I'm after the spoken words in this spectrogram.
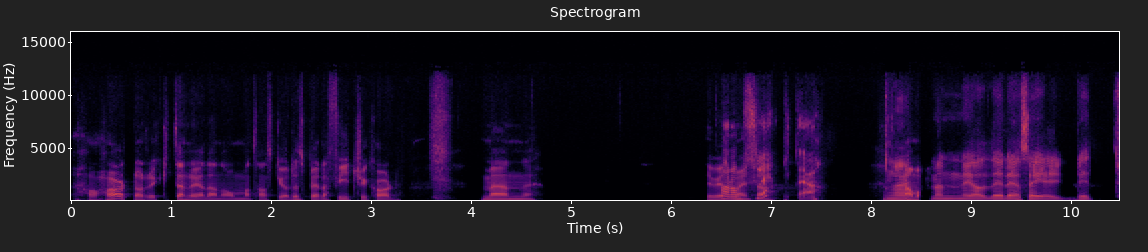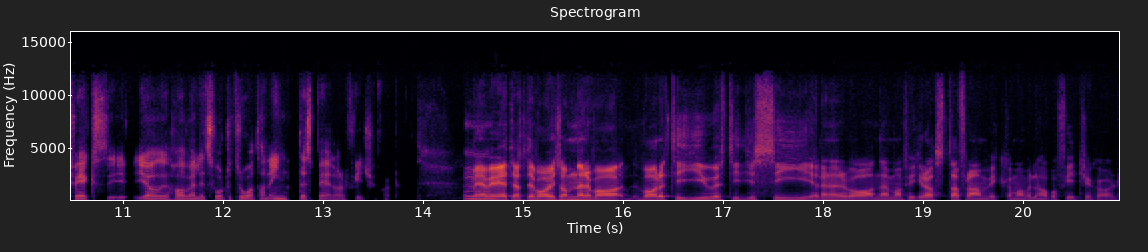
har hört några rykten redan om att han skulle spela feature card. Men det vet Har man de inte. släppt det? Nej, var- men ja, det är det jag säger. Det tveks. Jag har väldigt svårt att tro att han inte spelar feature card. Men jag Mm. vet ju att det var ju som när det var, var det till USDGC eller när det var när man fick rösta fram vilka man ville ha på feature card.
